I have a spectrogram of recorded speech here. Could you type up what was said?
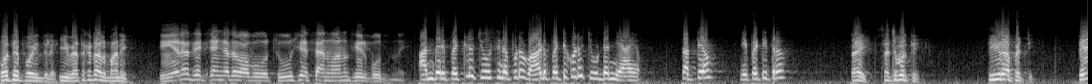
పోతే పోయిందిలే ఈ వెతకడాలు మాని తీరా తెచ్చాం కదా బాబు చూసేస్తే అనుమానం తీరిపోతుంది. అందరి పెట్లు చూసినప్పుడు వాడు పెట్టి కూడా చూడడం న్యాయం. సత్యం నీ పెట్టిత్రో రై సత్యమూర్తి తీరా పెట్టి తీ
